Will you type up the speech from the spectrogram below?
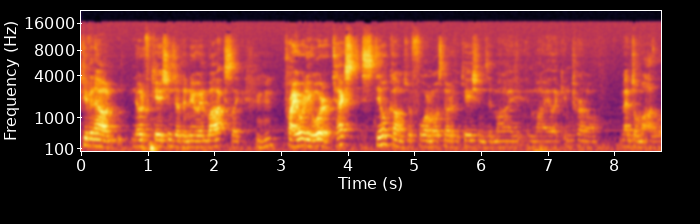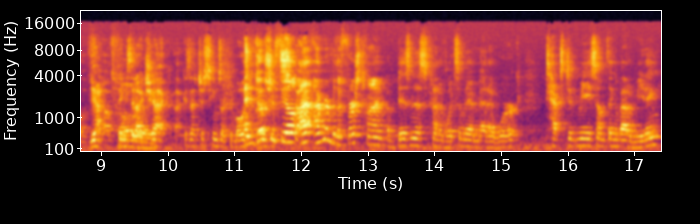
given how notifications are the new inbox, like Mm-hmm. priority order, text still comes before most notifications in my in my like internal mental model of, Yeah, of things that I check because that just seems like the most. And don't you feel? I, I remember the first time a business kind of like somebody I met at work texted me something about a meeting.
